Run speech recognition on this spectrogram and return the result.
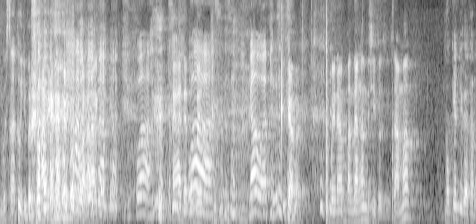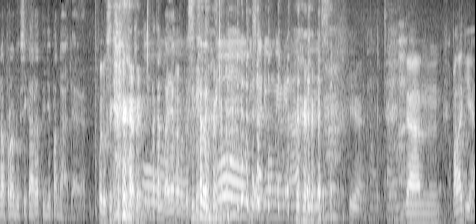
gue setengah 7 baru. Gimana lagi gitu. wah kayak ada wah gawat perbedaan pandangan di situ sih sama Mungkin juga karena produksi karet di Jepang nggak ada kan? produksi Kita kan banyak produksi karet. oh bisa diomelin habis Iya. Dan apalagi ya,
